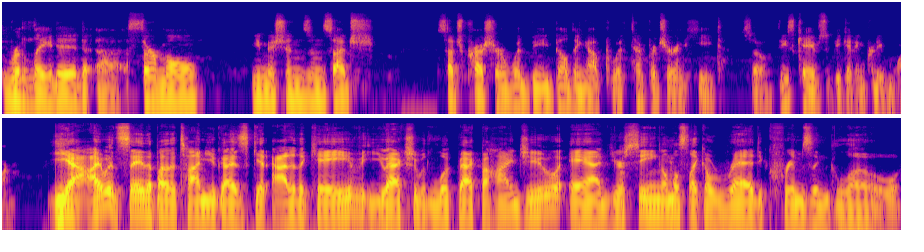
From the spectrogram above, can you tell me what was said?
related uh, thermal emissions and such? Such pressure would be building up with temperature and heat. So these caves would be getting pretty warm. Yeah, I would say that by the time you guys get out of the cave, you actually would look back behind you and you're seeing almost like a red crimson glow.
